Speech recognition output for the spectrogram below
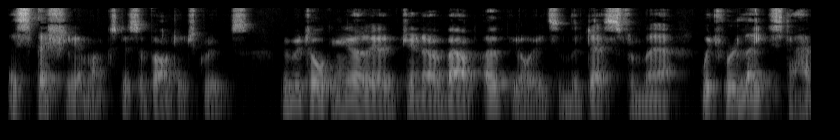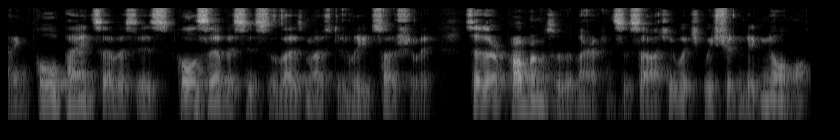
especially amongst disadvantaged groups. We were talking earlier, you know, about opioids and the deaths from there, which relates to having poor pain services, poor services for those most in need socially. So there are problems with American society which we shouldn't ignore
